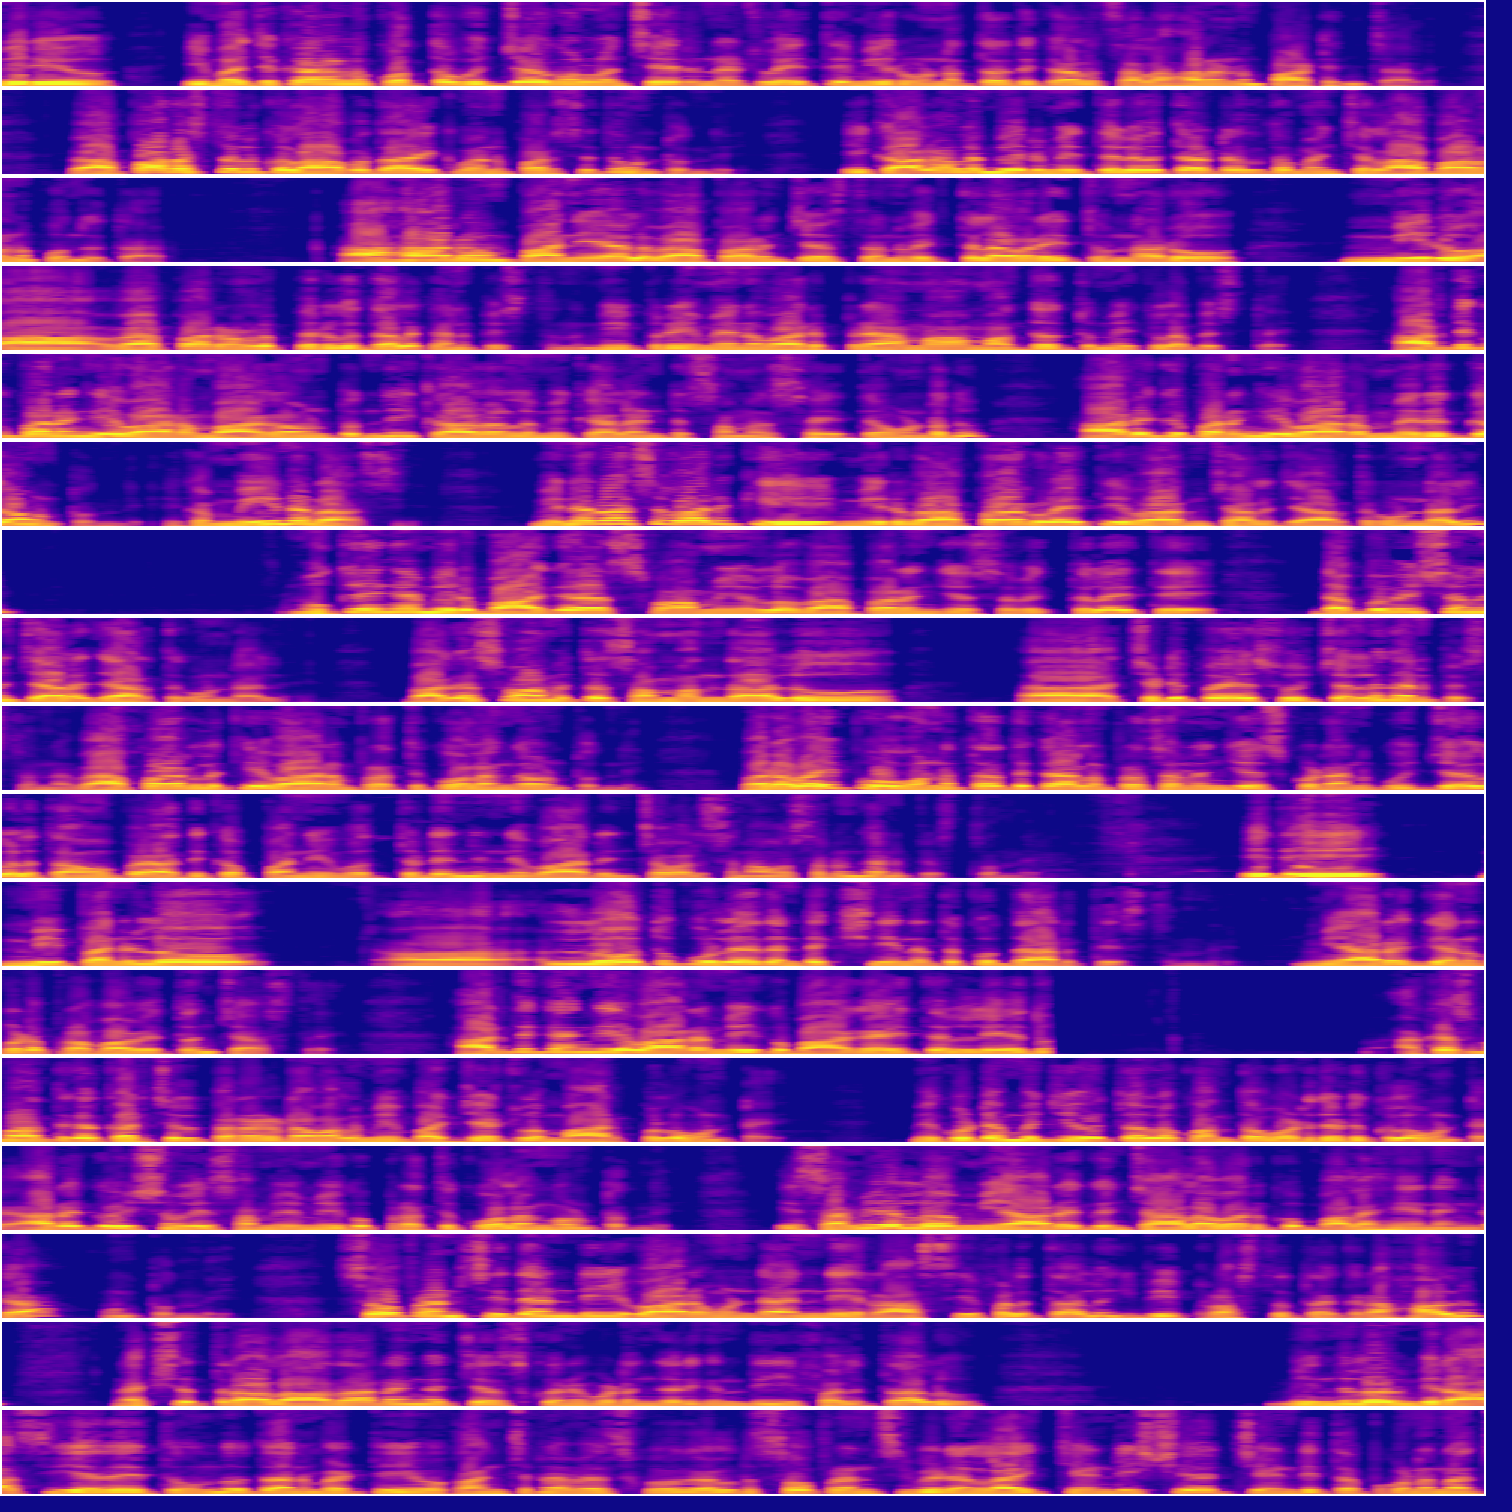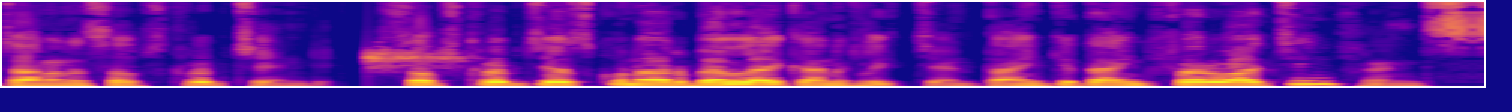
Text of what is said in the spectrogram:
మీరు ఈ మధ్యకాలంలో కొత్త ఉద్యోగంలో చేరినట్లయితే మీరు ఉన్నతాధికారుల సలహాలను పాటించాలి. వ్యాపారస్తులకు లాభదాయకమైన పరిస్థితి ఉంటుంది. ఈ కాలంలో మీరు మీ తెలివితేటలతో మంచి లాభాలను పొందుతారు. ఆహారం పానీయాల వ్యాపారం చేస్తున్న వ్యక్తులు ఎవరైతే ఉన్నారో మీరు ఆ వ్యాపారంలో పెరుగుదల కనిపిస్తుంది. మీ ప్రియమైన వారి ప్రేమ మద్దతు మీకు లభిస్తాయి. ఆర్థిక పరంగా ఈ వారం బాగా ఉంటుంది. ఈ కాలంలో మీకు ఎలాంటి సమస్య అయితే ఉండదు. ఆరోగ్యపరంగా ఈ వారం మెరుగ్గా ఉంటుంది. ఇక మీనరాశి. మీనరాశి వారికి మీరు వ్యాపారులు అయితే ఈ వారం చాలా జాగ్రత్తగా ఉండాలి. ముఖ్యంగా మీరు భాగస్వామ్యంలో వ్యాపారం చేసే వ్యక్తులైతే డబ్బు విషయంలో చాలా జాగ్రత్తగా ఉండాలి. భాగస్వామితో సంబంధాలు చెడిపోయే సూచనలు కనిపిస్తున్నాయి. వ్యాపారులకు ఈ వారం ప్రతికూలంగా ఉంటుంది. మరోవైపు ఉన్నతాధికారులను ప్రసన్నం చేసుకోవడానికి ఉద్యోగులు తమపై అధిక పని ఒత్తిడిని నివారించవలసిన అవసరం కనిపిస్తుంది. ఇది మీ పనిలో లోతుకు లేదంటే క్షీణతకు దారితీస్తుంది. మీ ఆరోగ్యాన్ని కూడా ప్రభావితం చేస్తాయి. ఆర్థికంగా ఈ వారం మీకు బాగా అయితే లేదు. అకస్మాత్తుగా ఖర్చులు పెరగడం వల్ల మీ బడ్జెట్లో మార్పులు ఉంటాయి. మీ కుటుంబ జీవితంలో కొంత ఒడిదుడుకులు ఉంటాయి. ఆరోగ్య విషయంలో ఈ సమయం మీకు ప్రతికూలంగా ఉంటుంది. ఈ సమయంలో మీ ఆరోగ్యం చాలా వరకు బలహీనంగా ఉంటుంది. సో ఫ్రెండ్స్ ఇదండి ఈ వారం ఉండే అన్ని రాశి ఫలితాలు. ఇవి ప్రస్తుత గ్రహాలు. నక్షత్రాల ఆధారంగా చేసుకొని ఇవ్వడం జరిగింది. ఈ ఫలితాలు ఇందులో మీ రాశి ఏదైతే ఉందో దాన్ని బట్టి ఒక అంచనా వేసుకోగలరు. సో ఫ్రెండ్స్ ఈ వీడియోని లైక్ చేయండి షేర్ చేయండి. తప్పకుండా నా ఛానల్ని సబ్స్క్రైబ్ చేయండి. సబ్స్క్రైబ్ చేసుకున్నారు బెల్ ఐకాన్ క్లిక్ చేయండి. Thank you thank you for watching friends.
